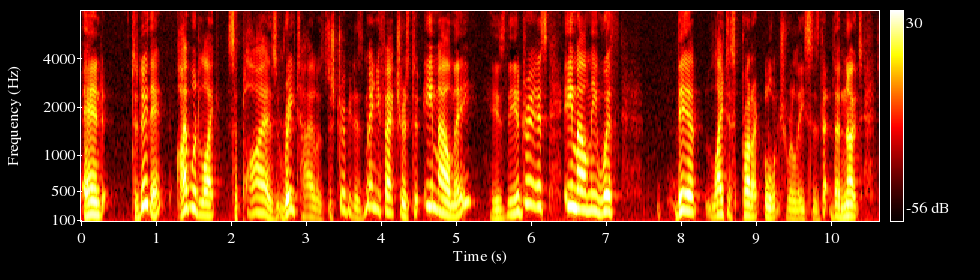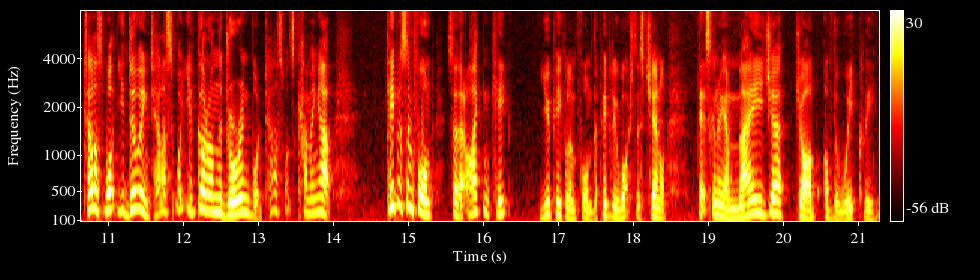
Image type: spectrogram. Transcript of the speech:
And to do that, I would like suppliers, retailers, distributors, manufacturers to email me. Here's the address. Email me with their latest product launch releases, the, the, notes. Tell us what you're doing. Tell us what you've got on the drawing board. Tell us what's coming up. Keep us informed so that I can keep you people informed, the people who watch this channel, that's going to be a major job of the weekly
